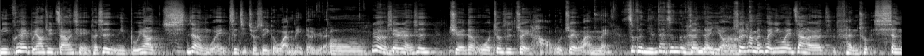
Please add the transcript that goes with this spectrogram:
你可以不要去彰显，可是你不要认为自己就是一个完美的人哦，因为有些人是觉得我就是最好，我最完美。这个年代真的真的有，所以他们会因为这样而很出生。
